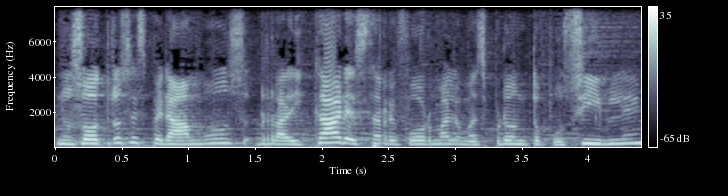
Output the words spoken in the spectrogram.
Nosotros esperamos radicar esta reforma lo más pronto posible.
